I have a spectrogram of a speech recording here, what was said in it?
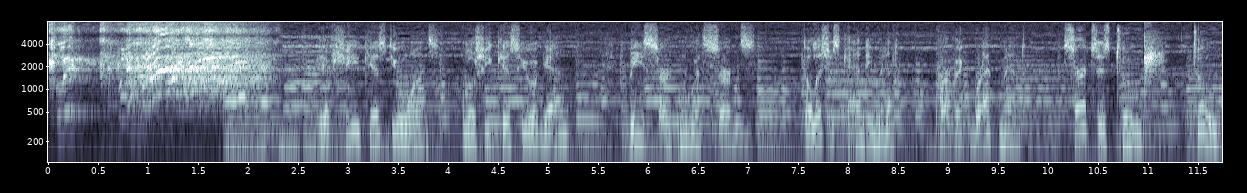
click. If she kissed you once, will she kiss you again? Be certain with Certs. Delicious candy mint, perfect breath mint. Certs is two. Two.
